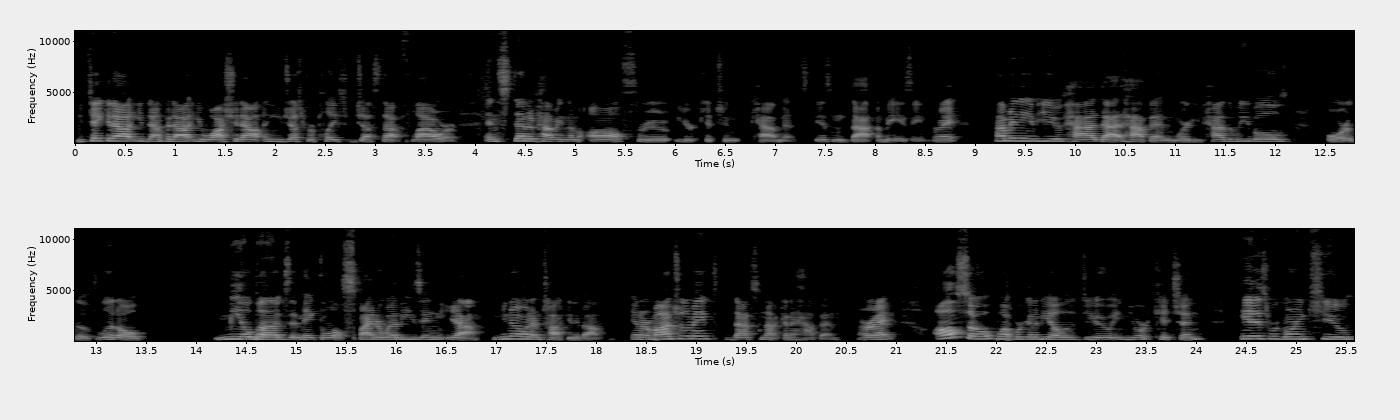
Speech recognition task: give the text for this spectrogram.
You take it out, you dump it out, you wash it out, and you just replace just that flour instead of having them all through your kitchen cabinets. Isn't that amazing, right? How many of you have had that happen where you've had the weevils or those little meal bugs that make the little spider webbies in? Yeah, you know what I'm talking about. In our modular mates, that's not going to happen. All right. Also, what we're going to be able to do in your kitchen is we're going to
